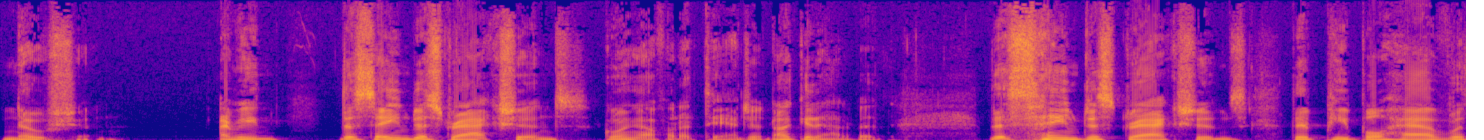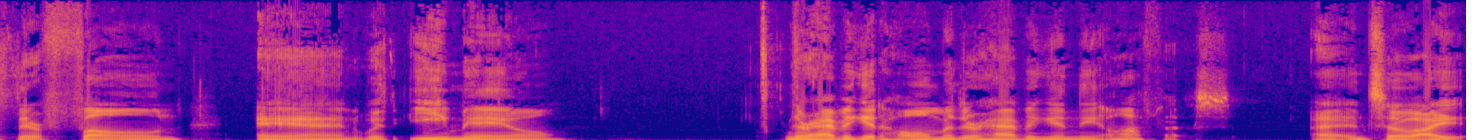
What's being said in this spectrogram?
notion. I mean the same distractions going off on a tangent i'll get out of it. The same distractions that people have with their phone and with email they're having at home and they're having in the office Uh, and so I,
